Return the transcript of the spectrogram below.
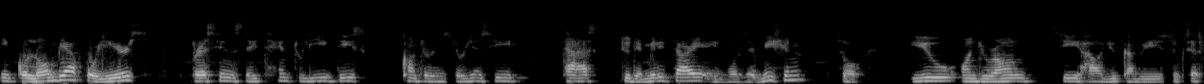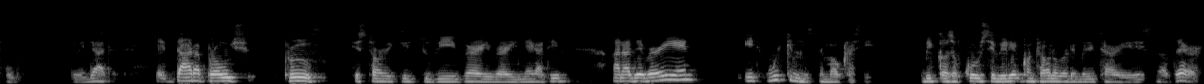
In Colombia, for years, presidents they tend to leave this counterinsurgency task to the military. It was their mission. So you on your own see how you can be successful doing that. Eh, that approach proved historically to be very, very negative. And at the very end, it weakens democracy because, of course, civilian control over the military is not there.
